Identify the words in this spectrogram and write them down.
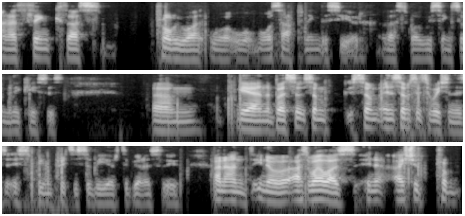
and I think that's probably what, what, what's happening this year. That's why we're seeing so many cases. Um, yeah, and but some some in some situations it's, it's been pretty severe to be honest with you. And and you know as well as in, I should pro-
